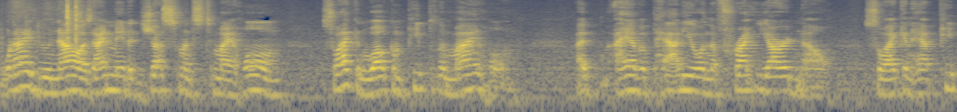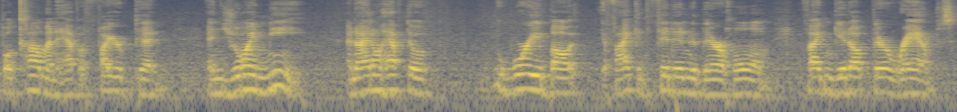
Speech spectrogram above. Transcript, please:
what I do now is I made adjustments to my home so I can welcome people to my home. I, I have a patio in the front yard now so I can have people come and have a fire pit and join me. And I don't have to worry about if I can fit into their home, if I can get up their ramps.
